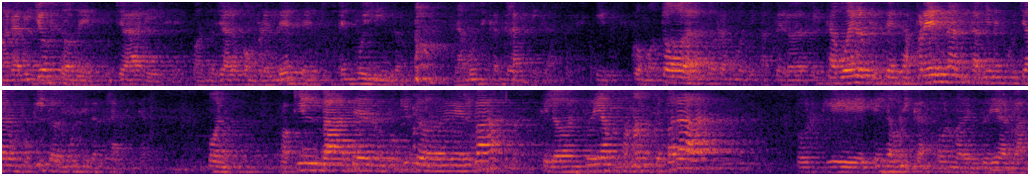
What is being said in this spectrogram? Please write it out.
maravilloso de escuchar y cuando ya lo comprendes es, muy lindo, la música clásica. Y como todas las otras músicas, pero está bueno que ustedes aprendan también a escuchar un poquito de música clásica. Bueno, Joaquín va a hacer un poquito del Bach, que lo estudiamos a manos separadas, porque es la única forma de estudiar Bach.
